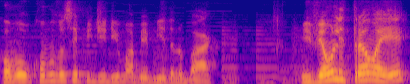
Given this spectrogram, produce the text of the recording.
Como, como você pediria uma bebida no bar? Me vê um litrão aí.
